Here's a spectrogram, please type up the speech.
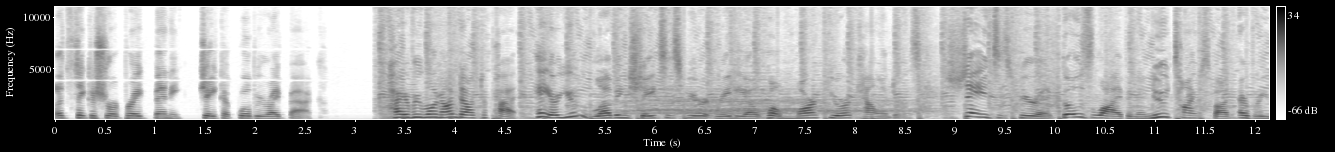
Let's take a short break. Benny, Jacob, we'll be right back. Hi, everyone. I'm Dr. Pat. Hey, are you loving Shades of Spirit Radio? Well, mark your calendars. Shades of Spirit goes live in a new time spot every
